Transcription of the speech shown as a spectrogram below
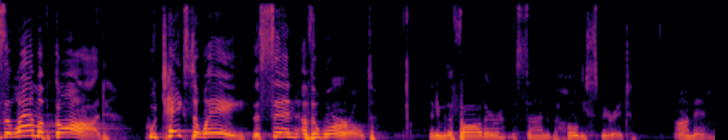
is the Lamb of God who takes away the sin of the world. In the name of the Father, the Son, of the Holy Spirit. Amen.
